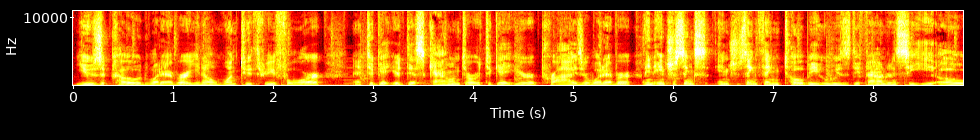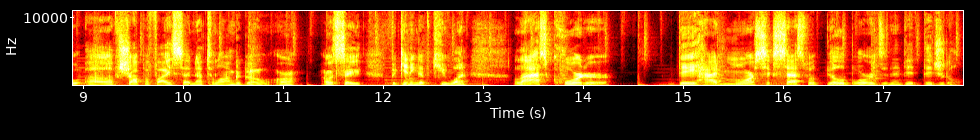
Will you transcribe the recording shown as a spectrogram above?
use a code, whatever, you know, one, two, three, four, and to get your discount or to get your prize or whatever. An interesting, interesting thing, Tobi, who is the founder and CEO of Shopify, said not too long ago, or I would say beginning of Q1, last quarter, they had more success with billboards than they did digital.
